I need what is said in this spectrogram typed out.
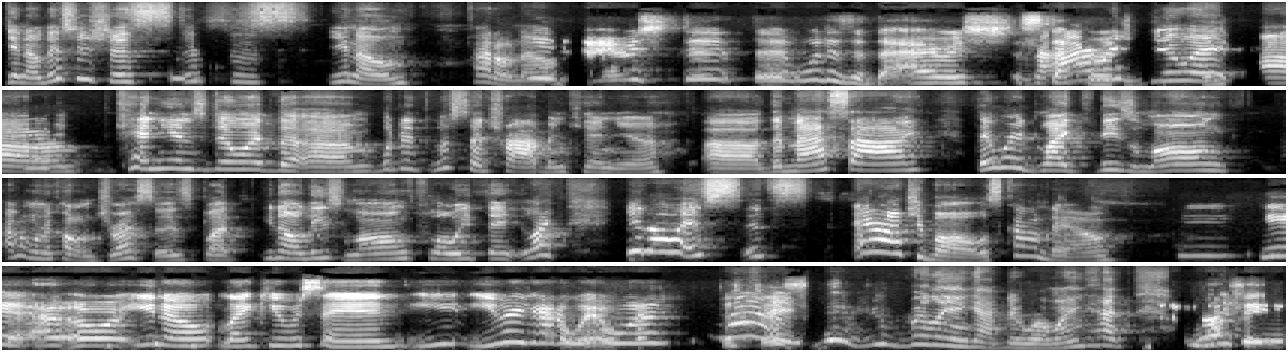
you know, this is just this is you know I don't know. The Irish, the, the what is it? The Irish. The Irish do it. Um, Kenyans do it. The um, what is, what's that tribe in Kenya? Uh, the Maasai. They were like these long. I don't want to call them dresses, but you know these long flowy things. Like you know, it's it's air out your balls. Calm down. Yeah, or you know, like you were saying, you you ain't got to wear one. Yes, you really ain't got to wear one. Got, what, he,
